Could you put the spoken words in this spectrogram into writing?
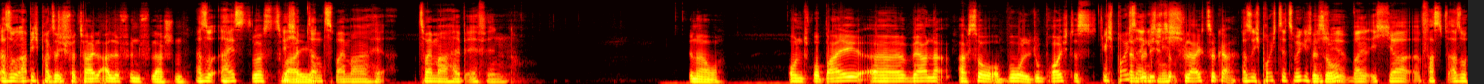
Also habe ich Also ich praktisch. verteile alle fünf Flaschen. Also heißt, Du hast zwei. ich habe ja. dann zweimal zweimal halb Elfin. Genau. Und wobei, äh, wäre, ach so, obwohl, du bräuchtest, Ich bräuchte dann eigentlich ich nicht. vielleicht sogar, Also ich bräuchte jetzt wirklich Wieso? nicht, äh, weil ich ja fast, also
